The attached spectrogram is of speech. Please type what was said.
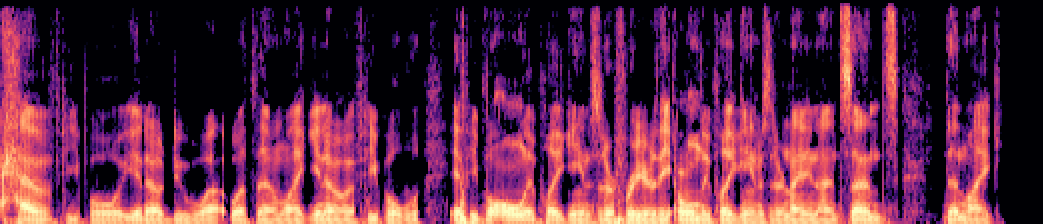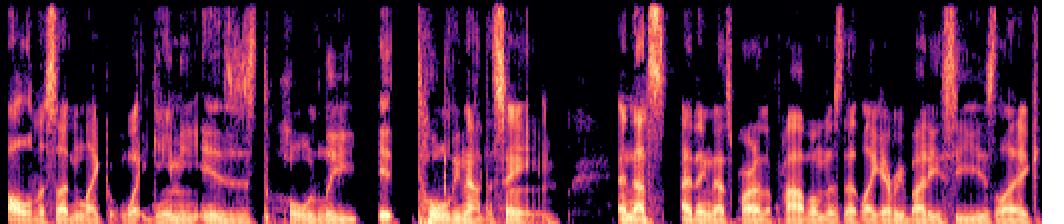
have people you know do what with them? Like you know if people if people only play games that are free or they only play games that are 99 cents then like all of a sudden like what gaming is is totally it totally not the same. And that's i think that's part of the problem is that like everybody sees like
